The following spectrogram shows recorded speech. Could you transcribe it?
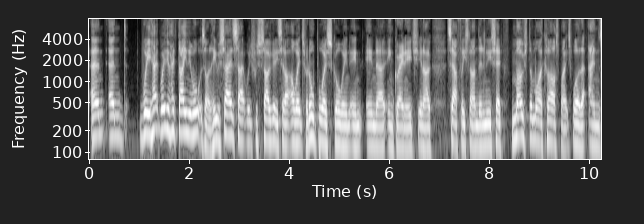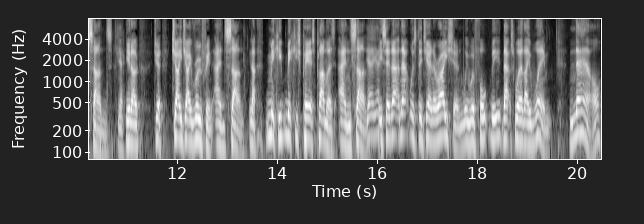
and and we had we had Damien Walters on. He was saying something which was so good. He said, "I went to an all boys school in in in, uh, in Greenwich, you know, South East London," and he said most of my classmates were the and sons, Yeah. you know. J- JJ Roofing and Son, you know, Mickey Mickey's Pierce Plumbers and Son. Yeah, yeah. He said that, and that was the generation we were. thought that's where they went. Now,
